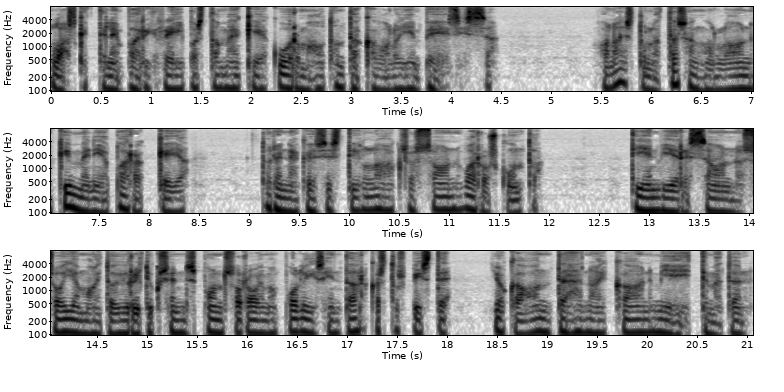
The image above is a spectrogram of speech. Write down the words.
Laskettelen pari reipasta mäkeä kuorma-auton takavalojen peesissä. Valaistulla tasangolla on kymmeniä parakkeja. Todennäköisesti laaksossa on varuskunta. Tien vieressä on soijamaitoyrityksen sponsoroima poliisin tarkastuspiste, joka on tähän aikaan miehittämätön.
